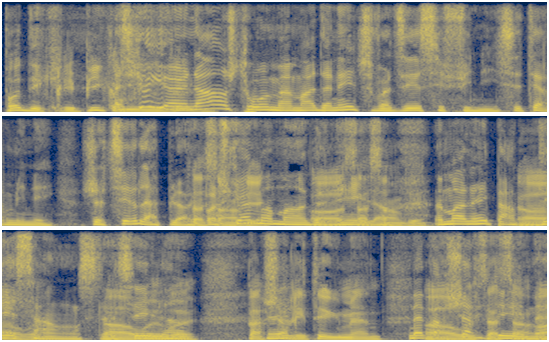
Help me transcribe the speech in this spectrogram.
pas décrépit comme Est-ce qu'il y a un âge, toi, à un moment donné, tu vas dire c'est fini, c'est terminé. Je tire la. Ça Parce qu'à un moment Ah, donné, ça là, s'en vient. à un moment donné, par Ah, oui. décence, là, Ah, oui, là. oui. Par charité humaine. Mais par ah, oui, charité ça s'en- humaine.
